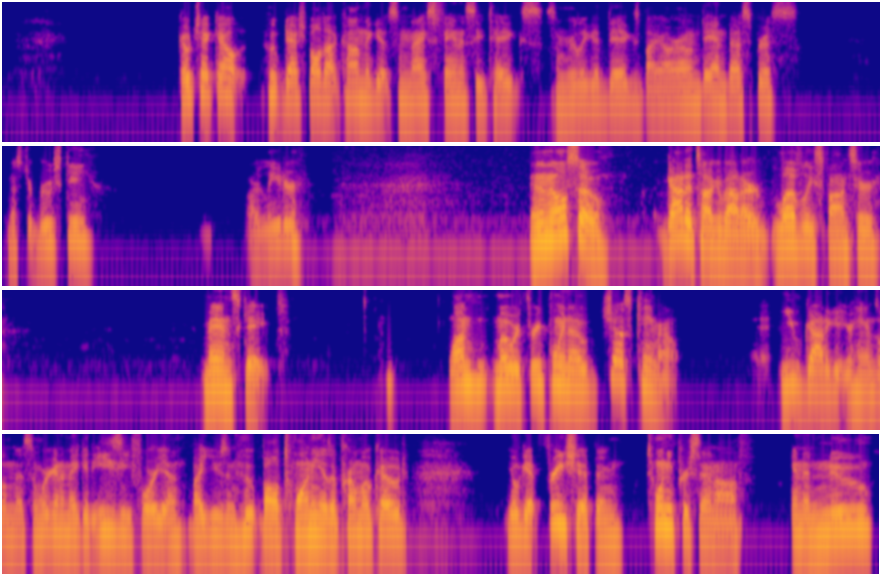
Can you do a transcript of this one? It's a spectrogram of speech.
Go check out hoop-ball.com to get some nice fantasy takes, some really good digs by our own Dan Besbris, Mr. Brewski, our leader. And then also, got to talk about our lovely sponsor, Manscaped. Lawnmower 3.0 just came out. You've got to get your hands on this, and we're going to make it easy for you by using Hoopball20 as a promo code. You'll get free shipping, 20% off, and a new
